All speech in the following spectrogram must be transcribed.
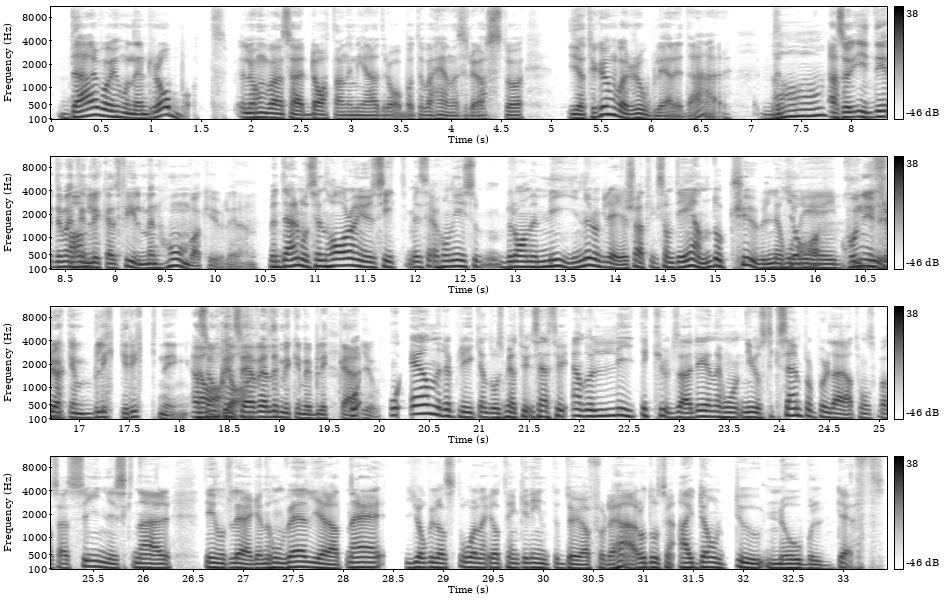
Där var ju hon en robot, eller hon var en så här dataanimerad robot, det var hennes röst. Och jag tycker hon var roligare där. D- Ja. Alltså, det, det var inte Ja. en lyckad film, men hon var kul i den. Men däremot sen har hon ju sitt, men hon är ju så bra med miner och grejer så att liksom det är ändå kul när hon Ja, är i Hon är ju fröken blickriktning. Alltså Ja. hon kan Ja. säga väldigt mycket med blickar. Jo. Och en replik ändå som jag ty- tycker ändå är lite kul, så här, det är när hon, just exempel på det där att hon ska vara så här cynisk när det är något läge när hon väljer att nej, jag vill ha stålen, jag tänker inte dö för det här. Och då säger I don't do noble deaths.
